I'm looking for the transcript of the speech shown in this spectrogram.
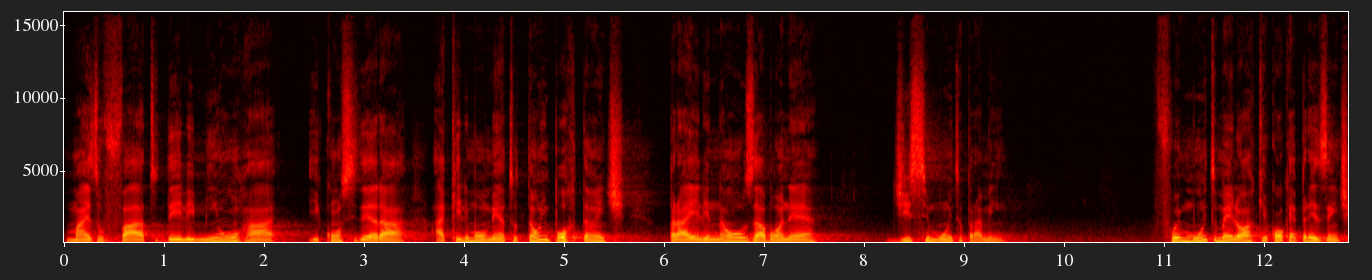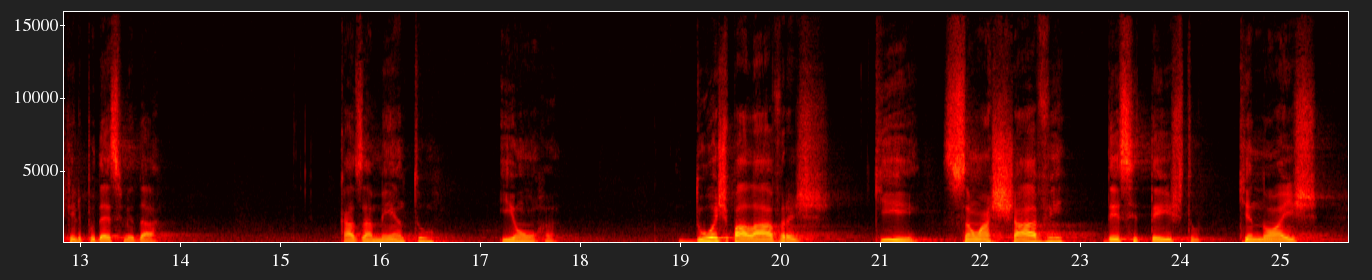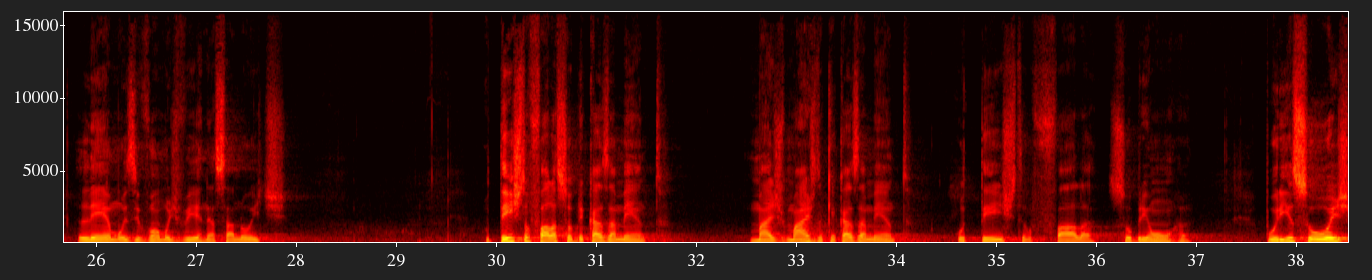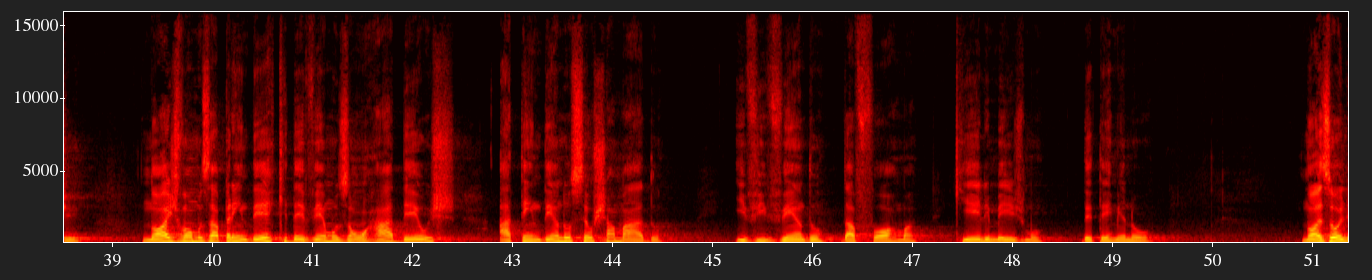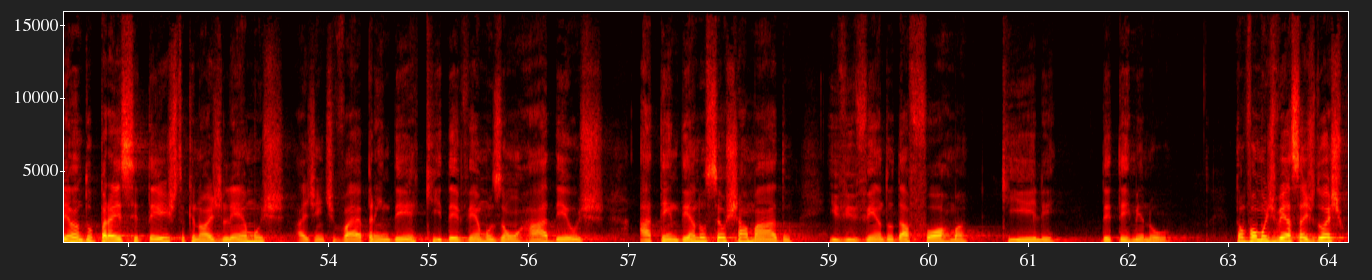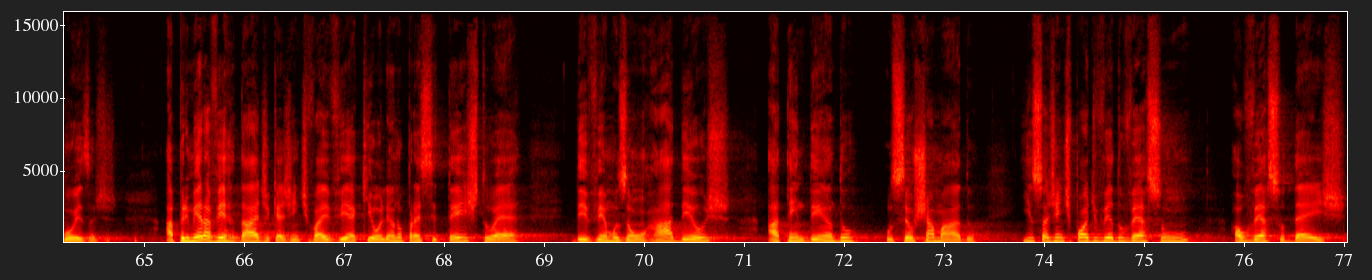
mas o fato dele me honrar e considerar aquele momento tão importante para ele não usar boné disse muito para mim. Foi muito melhor que qualquer presente que ele pudesse me dar. Casamento e honra. Duas palavras que são a chave desse texto que nós lemos e vamos ver nessa noite. O texto fala sobre casamento, mas mais do que casamento, o texto fala sobre honra. Por isso, hoje, nós vamos aprender que devemos honrar Deus atendendo o seu chamado e vivendo da forma que Ele mesmo determinou. Nós olhando para esse texto que nós lemos, a gente vai aprender que devemos honrar Deus, atendendo o seu chamado e vivendo da forma que ele determinou. Então vamos ver essas duas coisas. A primeira verdade que a gente vai ver aqui olhando para esse texto é: devemos honrar a Deus atendendo o seu chamado. Isso a gente pode ver do verso 1 ao verso 10.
